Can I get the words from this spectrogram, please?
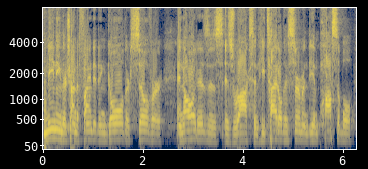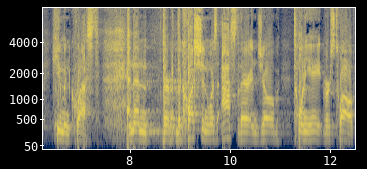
meaning they're trying to find it in gold or silver, and all it is is, is rocks. And he titled his sermon, The Impossible Human Quest. And then there, the question was asked there in Job 28, verse 12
